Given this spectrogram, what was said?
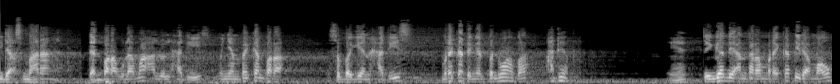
Tidak sembarangan. Dan para ulama alul hadis menyampaikan para sebagian hadis mereka dengan penuh apa? Adab. Ya. Sehingga di antara mereka tidak mau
